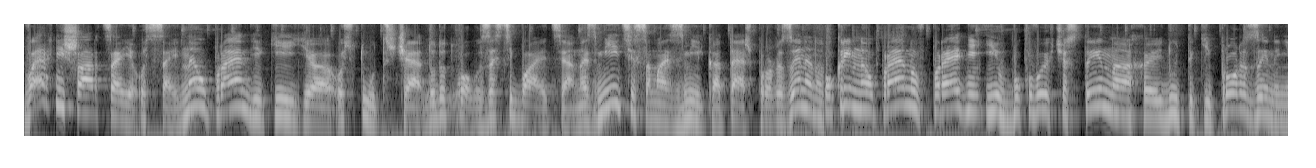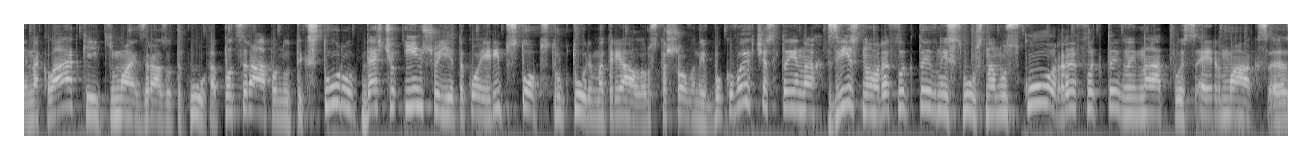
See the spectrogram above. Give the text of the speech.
Верхній шар це є ось цей неопрен, який е, ось тут ще додатково застібається на змійці. Сама змійка теж прорезинена. Окрім неопрену, в передній і в бокових частинах йдуть такі прорезинені накладки, які мають зразу таку е, поцарапану текстуру. Дещо іншої такої ріпстоп структури матеріалу розташований в бокових частинах. Звісно, рефлективний свуш на носку, рефлективний надпис Air Max е,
